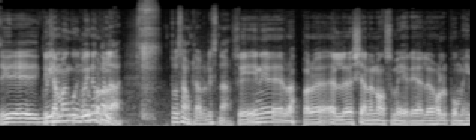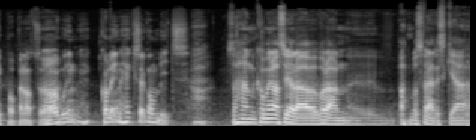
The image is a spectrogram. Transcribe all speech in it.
Det, gå kan man gå in gå och in och kolla. kolla. På Soundcloud och lyssna. Så är ni rappare eller känner någon som är det eller håller på med hiphop eller något så Ja. ja. gå in, kolla in Hexagon Beats. Så han kommer alltså göra våran eh, atmosfäriska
